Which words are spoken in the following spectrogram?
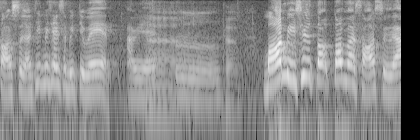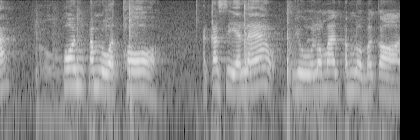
สอเสือที่ไม่ใช่สมิติเวชเอาอย่างเงี้ยอ่าอืมครับหมอมีชื่อต้นต้นมาสอเสือโอ้พลตำรวจโทเกษียณแล้วอยู่โรงพยาบาลตำรวจมาก่อน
